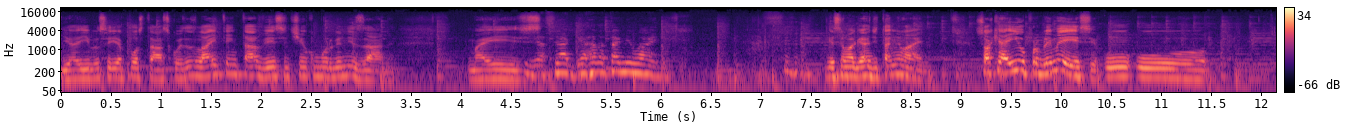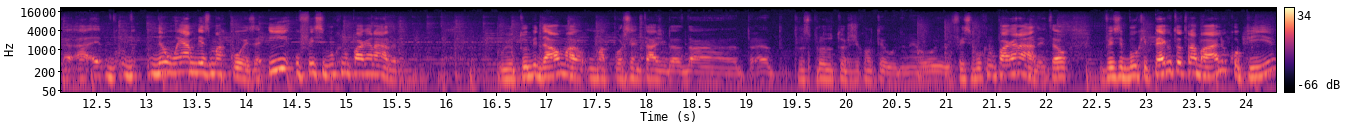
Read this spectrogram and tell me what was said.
E aí você ia postar as coisas lá e tentar ver se tinha como organizar, né? Mas Ia ser a guerra da timeline. ia ser uma guerra de timeline. Só que aí o problema é esse, o, o- a- a- não é a mesma coisa. E o Facebook não paga nada, né? O YouTube dá uma, uma porcentagem para os produtores de conteúdo, né? O, o Facebook não paga nada. Então, o Facebook pega o teu trabalho, copia,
